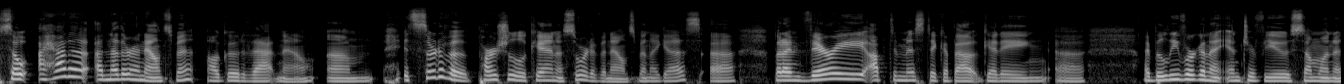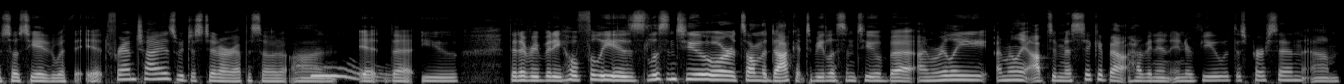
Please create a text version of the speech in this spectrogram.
so I had a, another announcement. I'll go to that now. Um, it's sort of a partial can of sort of announcement, I guess. Uh, but I'm very optimistic about getting. Uh, I believe we're going to interview someone associated with the It franchise. We just did our episode on Ooh. It that you, that everybody hopefully is listened to or it's on the docket to be listened to. But I'm really, I'm really optimistic about having an interview with this person. Um,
